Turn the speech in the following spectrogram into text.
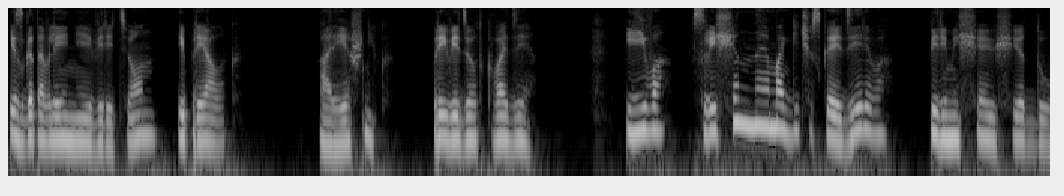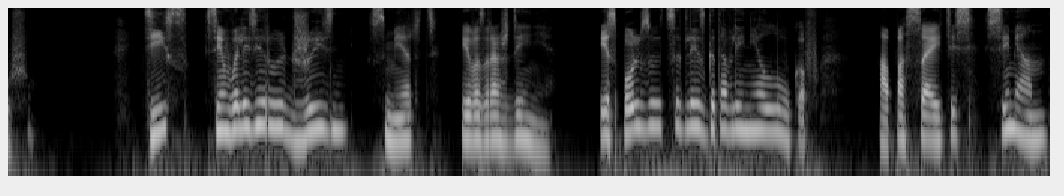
изготовления веретен и прялок. Орешник приведет к воде. Ива — священное магическое дерево, перемещающее душу. Тис символизирует жизнь, смерть и возрождение. Используется для изготовления луков. Опасайтесь семян,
